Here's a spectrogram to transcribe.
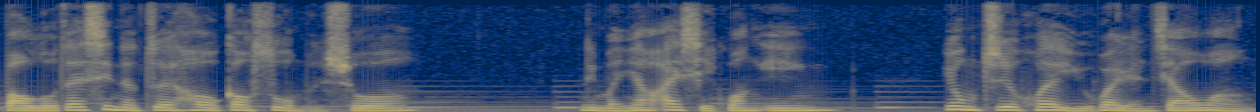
保罗在信的最后告诉我们说：“你们要爱惜光阴，用智慧与外人交往。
